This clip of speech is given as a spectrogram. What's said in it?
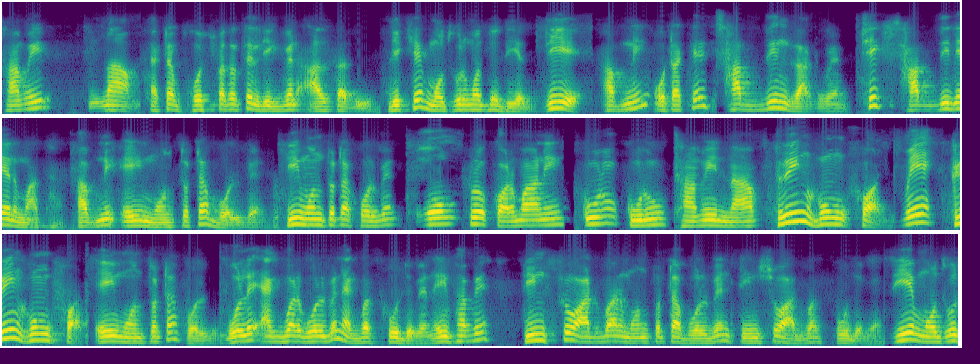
স্বামীর নাম। একটা ভোজ পাতাতে লিখবেন আলতা দিয়ে। লিখে মধুর মধ্যে দিয়ে। দিয়ে আপনি ওটাকে সাত দিন রাখবেন। ঠিক সাত দিনের মাথা আপনি এই মন্ত্রটা বলবেন। কি মন্ত্রটা করবেন? ওম প্র কর্মাণি কুরু কুরু স্বামীর নাম ক্রিং হুং ফল। মে ক্রিং হুং ফল। এই মন্ত্রটা বলবেন। বলে একবার বলবেন, একবার ফু দেবেন। এইভাবে তিনশো আটবার মন্ত্রটা বলবেন, তিনশো আটবার ফু দেবেন। দিয়ে মধুর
